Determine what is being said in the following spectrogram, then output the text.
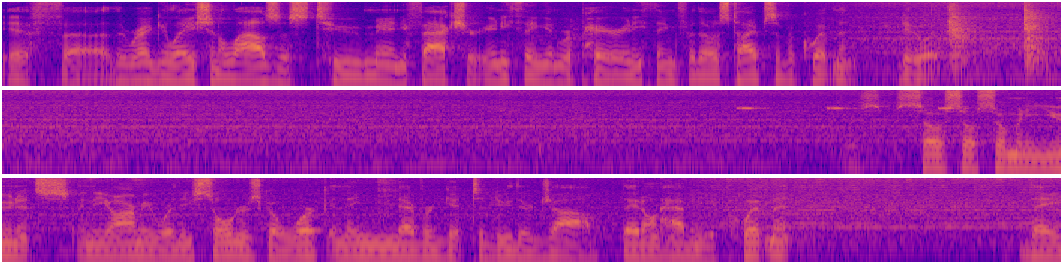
If uh, the regulation allows us to manufacture anything and repair anything for those types of equipment, do it. So, so, so many units in the Army where these soldiers go work and they never get to do their job. They don't have any equipment, they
